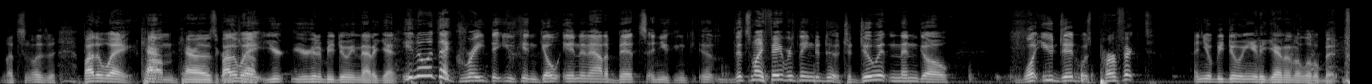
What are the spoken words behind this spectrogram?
Let's. let's by the way, Car- um, Cara, that was a by the great way, you're you're going to be doing that again. You know what? That great that you can go in and out of bits, and you can. Uh, that's my favorite thing to do. To do it and then go. What you did was perfect, and you'll be doing it again in a little bit.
